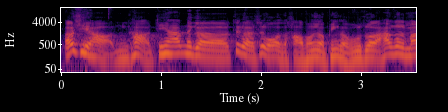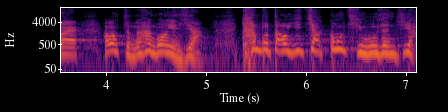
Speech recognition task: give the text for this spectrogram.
而且哈，你看，今天那个这个是我的好朋友平可夫说的，他说什么嘞？他说整个汉光演习啊，看不到一架攻击无人机啊，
